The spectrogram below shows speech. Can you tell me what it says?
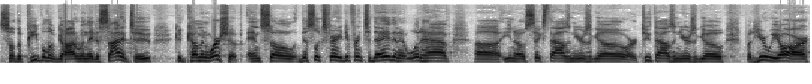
so the people of God, when they decided to, could come and worship. And so this looks very different today than it would have, uh, you know, 6,000 years ago or 2,000 years ago. But here we are,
